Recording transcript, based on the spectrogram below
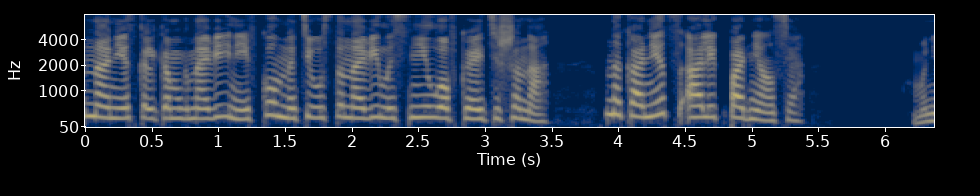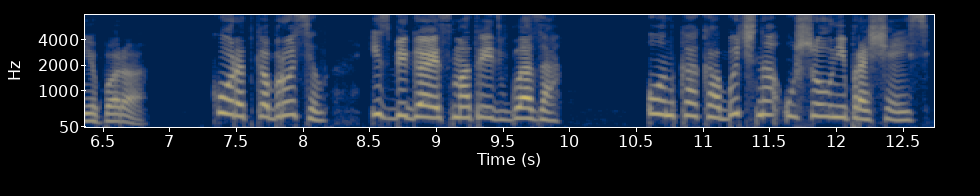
На несколько мгновений в комнате установилась неловкая тишина. Наконец Алик поднялся. «Мне пора», — коротко бросил, избегая смотреть в глаза. Он, как обычно, ушел не прощаясь.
